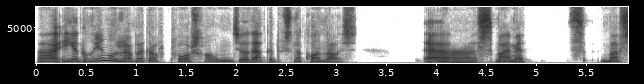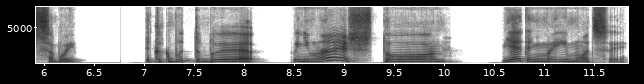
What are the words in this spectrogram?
А, я говорила уже об этом в прошлом видео, да, когда знакомилась а, с вами, с, вас с собой. Ты как будто бы понимаешь, что я — это не мои эмоции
